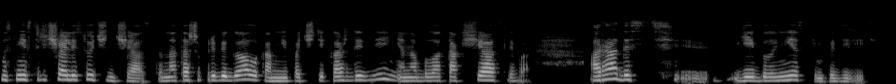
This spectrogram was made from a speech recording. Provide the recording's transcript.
Мы с ней встречались очень часто. Наташа прибегала ко мне почти каждый день. Она была так счастлива а радость э, ей было не с кем поделить.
